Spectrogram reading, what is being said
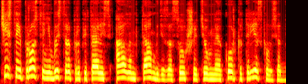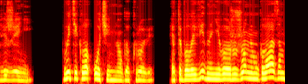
Чистые простыни быстро пропитались алым там, где засохшая темная корка трескалась от движений. Вытекло очень много крови. Это было видно невооруженным глазом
